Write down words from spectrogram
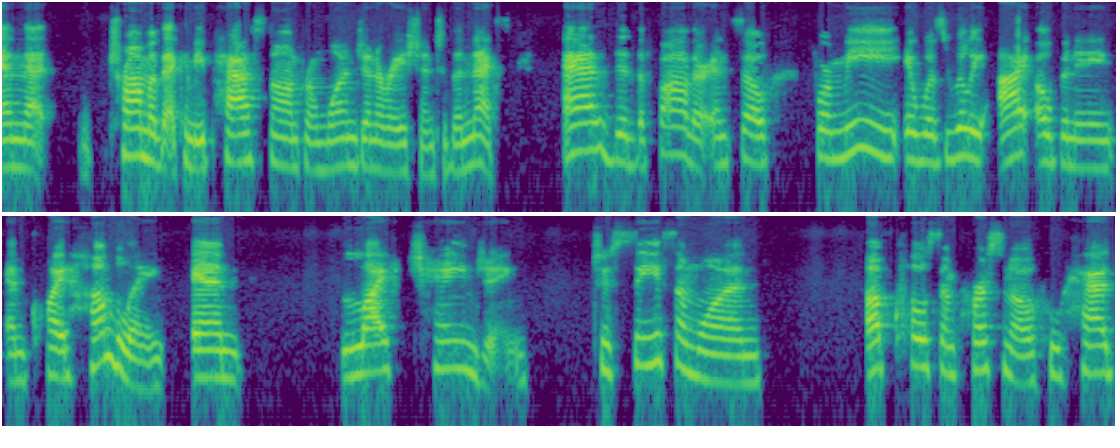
and that trauma that can be passed on from one generation to the next, as did the father. And so for me, it was really eye opening and quite humbling and life changing to see someone up close and personal who had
